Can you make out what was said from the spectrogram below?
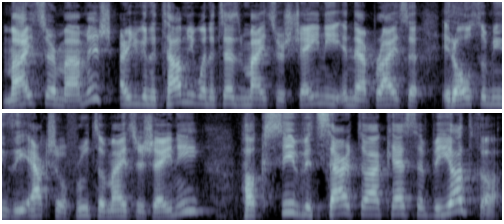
Meiser Mamish? Are you going to tell me when it says Meiser Sheni in that brisa, it also means the actual fruits of Meiser Sheni? Haksiv vitzarto akesef biyadcha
